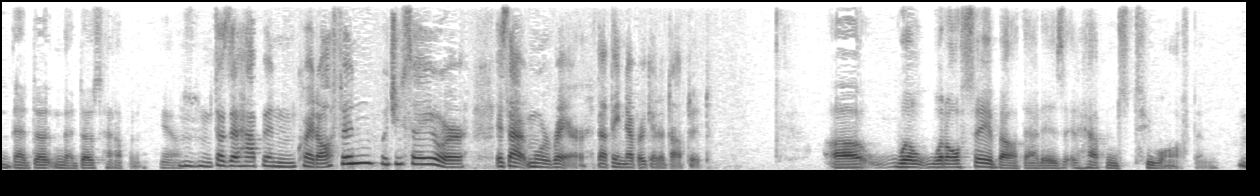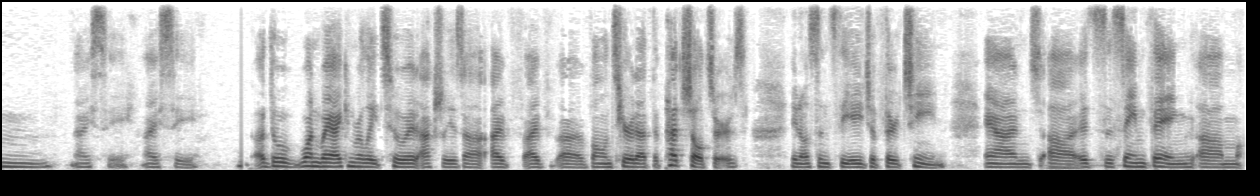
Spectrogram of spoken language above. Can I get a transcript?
That does that does happen. Yeah. Mm-hmm. Does it happen quite often? Would you say, or is that more rare that they never get adopted? Uh, well, what I'll say about that is it happens too often. Mm, I see. I see. Uh, the one way I can relate to it actually is uh, I've I've uh, volunteered at the pet shelters, you know, since the age of thirteen, and uh, mm-hmm. it's the same thing. Um,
